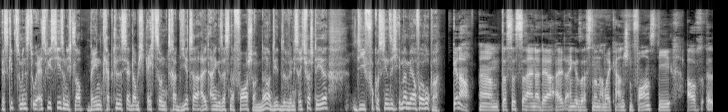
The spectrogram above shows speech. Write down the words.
es gibt zumindest US-VCs und ich glaube, Bain Capital ist ja, glaube ich, echt so ein tradierter, alteingesessener Fonds schon, ne? Und die, wenn ich es richtig verstehe, die fokussieren sich immer mehr auf Europa. Genau, ähm, das ist einer der alteingesessenen amerikanischen Fonds, die auch äh,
